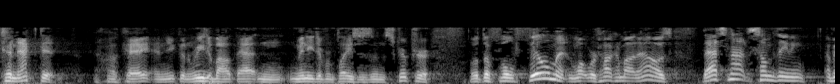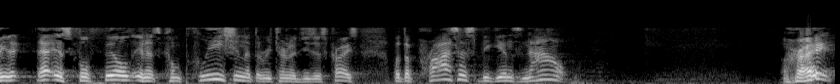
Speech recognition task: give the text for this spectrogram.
connected. Okay? And you can read about that in many different places in Scripture. But the fulfillment and what we're talking about now is that's not something, I mean, that is fulfilled in its completion at the return of Jesus Christ, but the process begins now. All right?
